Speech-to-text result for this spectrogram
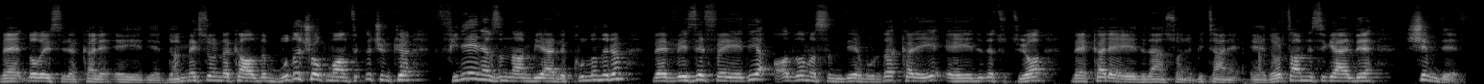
ve dolayısıyla kale E7'ye dönmek zorunda kaldı. Bu da çok mantıklı çünkü file en azından bir yerde kullanırım ve vezir F7'ye alamasın diye burada kaleyi E7'de tutuyor ve kale E7'den sonra bir tane E4 hamlesi geldi. Şimdi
